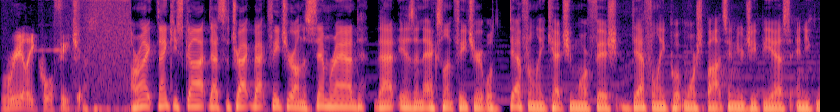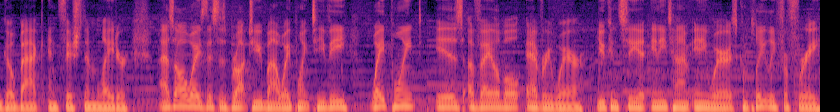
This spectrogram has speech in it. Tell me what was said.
Really cool feature. All right. Thank you, Scott. That's the trackback feature on the Simrad. That is an excellent feature. It will definitely catch you more fish, definitely put more spots in your GPS, and you can go back and fish them later. As always, this is brought to you by Waypoint TV. Waypoint is available everywhere. You can see it anytime, anywhere. It's completely for free.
